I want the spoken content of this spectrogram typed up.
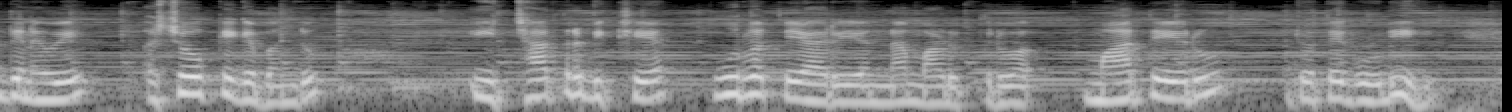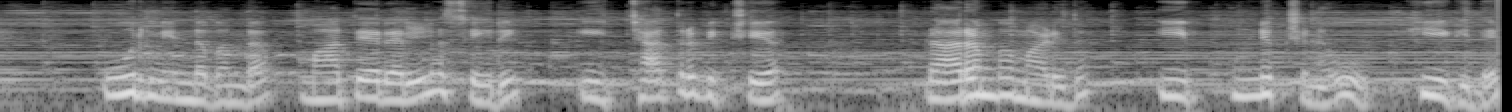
ದಿನವೇ ಅಶೋಕಿಗೆ ಬಂದು ಈ ಛಾತ್ರಭಿಕ್ಷೆಯ ಪೂರ್ವ ತಯಾರಿಯನ್ನು ಮಾಡುತ್ತಿರುವ ಮಾತೆಯರು ಜೊತೆಗೂಡಿ ಊರಿನಿಂದ ಬಂದ ಮಾತೆಯರೆಲ್ಲ ಸೇರಿ ಈ ಛಾತ್ರಭಿಕ್ಷೆಯ ಪ್ರಾರಂಭ ಮಾಡಿದ ಈ ಪುಣ್ಯಕ್ಷಣವು ಹೀಗಿದೆ.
